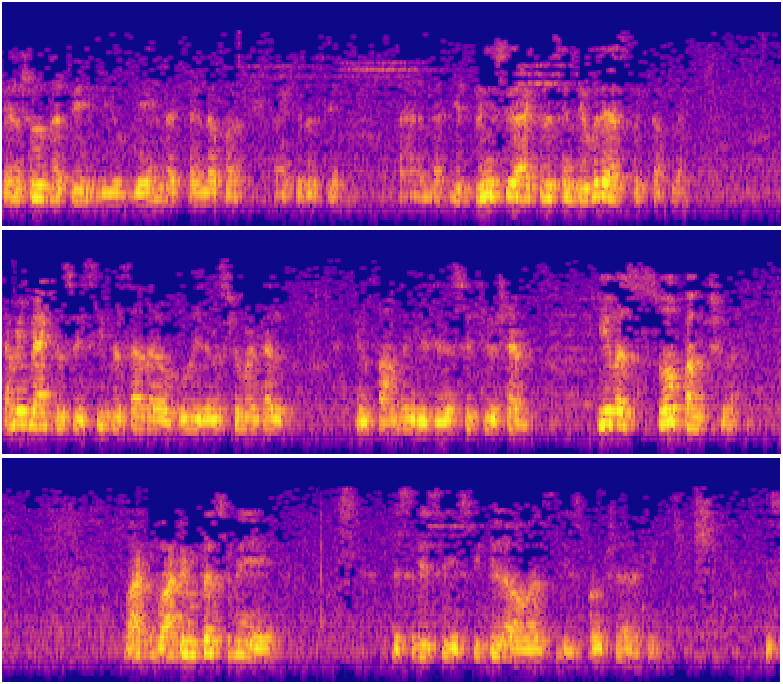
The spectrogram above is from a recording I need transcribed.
Ensure that you gain that kind of uh, accuracy, and it brings you accuracy in every aspect of life. Coming back to Sri. Prasad who is instrumental in forming this institution, he was so punctual. What impressed me this C.P. Rao was his punctuality. He's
